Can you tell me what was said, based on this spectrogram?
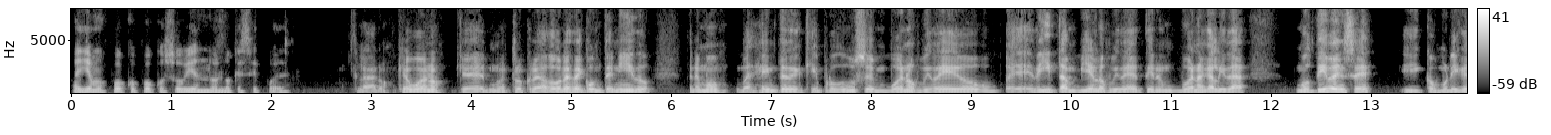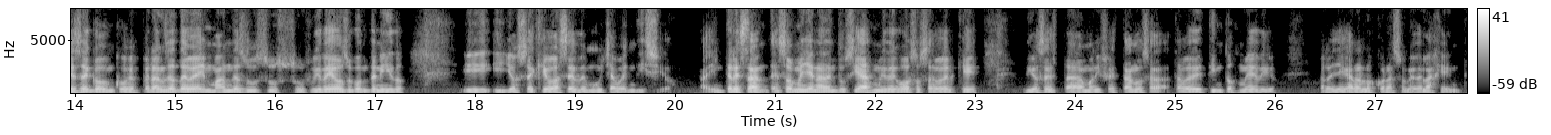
vayamos poco a poco subiendo lo que se puede. Claro, qué bueno que nuestros creadores de contenido, tenemos gente de que producen buenos videos, editan bien los videos, tienen buena calidad. Motívense y comuníquense con, Esperanza TV y manden sus su, videos, su contenido. Y, yo sé que va a ser de mucha bendición. Ah, interesante, eso me llena de entusiasmo y de gozo saber que Dios está manifestándose a, través de distintos medios para llegar a los corazones de la gente.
